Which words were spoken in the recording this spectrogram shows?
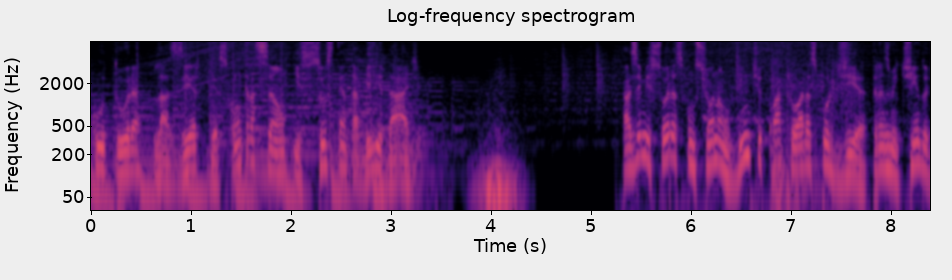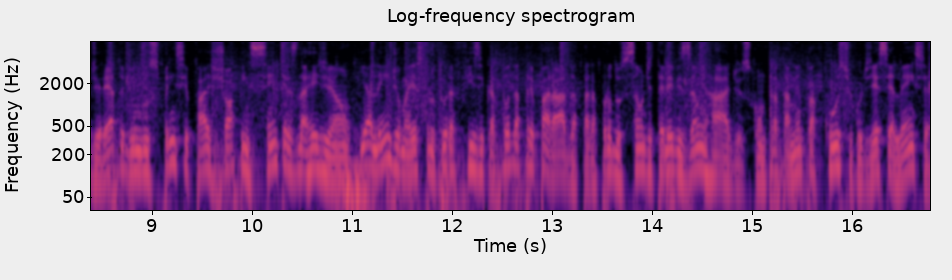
cultura, lazer, descontração e sustentabilidade. As emissoras funcionam 24 horas por dia, transmitindo direto de um dos principais shopping centers da região. E além de uma estrutura física toda preparada para a produção de televisão e rádios com tratamento acústico de excelência,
